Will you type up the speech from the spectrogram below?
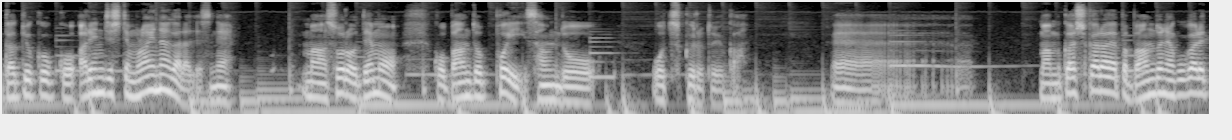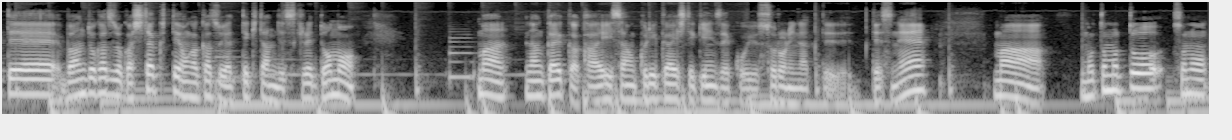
楽曲をこうアレンジしてもらいながらですね、まあ、ソロでもこうバンドっぽいサウンドを作るというか、えー、まあ、昔からやっぱバンドに憧れてバンド活動がしたくて音楽活動やってきたんですけれどもまあ何回か解散を繰り返して現在こういうソロになってですねまあもともとその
